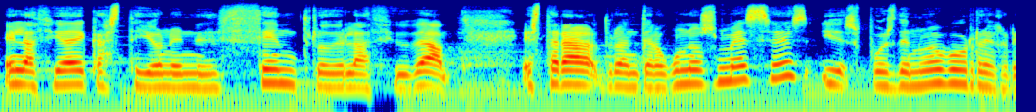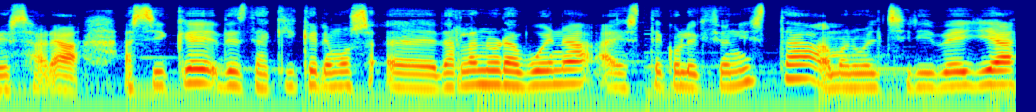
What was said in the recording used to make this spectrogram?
en la ciudad de Castellón, en el centro de la ciudad. Estará durante algunos meses y después de nuevo regresará. Así que desde aquí queremos eh, dar la enhorabuena a este coleccionista, a Manuel Chiribella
